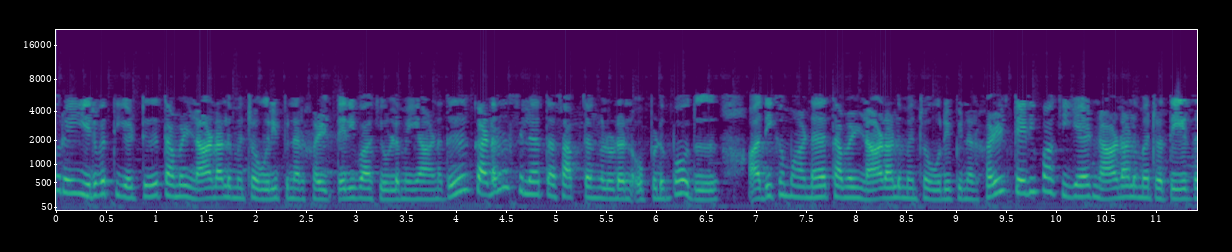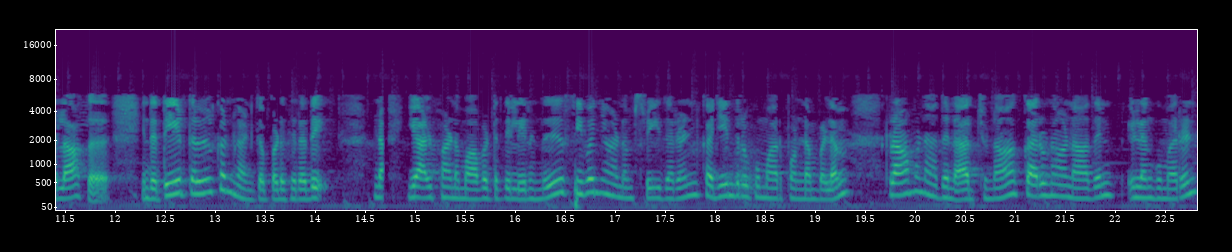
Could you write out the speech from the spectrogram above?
இதுவரை இருபத்தி எட்டு தமிழ் நாடாளுமன்ற உறுப்பினர்கள் தெரிவாகியுள்ளமையானது கடந்த சில தசாப்தங்களுடன் ஒப்பிடும்போது அதிகமான தமிழ் நாடாளுமன்ற உறுப்பினர்கள் தெரிவாகிய நாடாளுமன்ற தேர்தலாக இந்த தேர்தல் கண்காணிக்கப்படுகிறது. யாழ்ப்பாண மாவட்டத்தில் இருந்து சிவஞானம் ஸ்ரீதரன் கஜேந்திரகுமார் பொன்னம்பலம் ராமநாதன் அர்ஜுனா கருணாநாதன் இளங்குமரன்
